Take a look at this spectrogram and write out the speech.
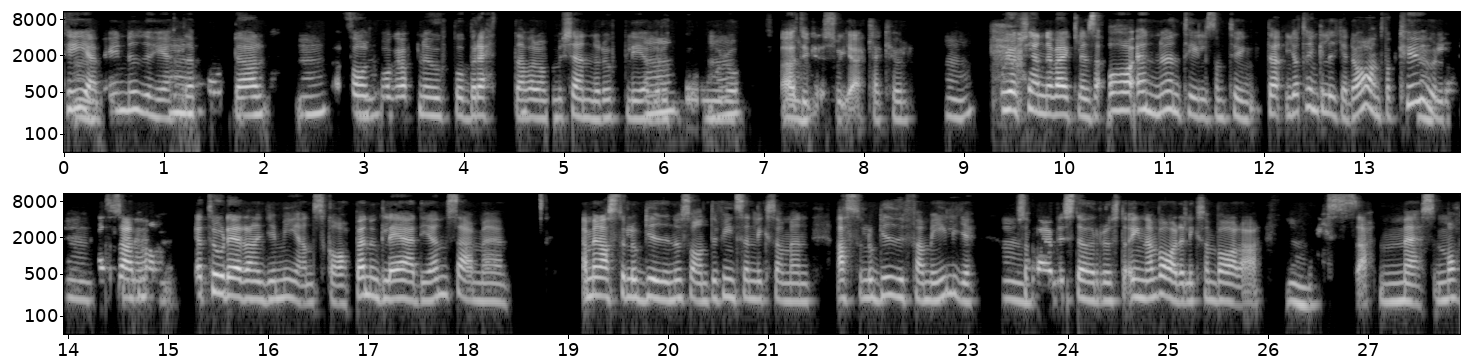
tv, mm. nyheter, mm. poddar. Mm. Folk mm. vågar öppna upp och berätta vad de känner, upplever och tror. Och, ja, jag tycker det är så jäkla kul. Mm. Och jag känner verkligen så åh, ännu en till som tyngd. Jag tänker likadant, vad kul. Mm. Alltså, så att man, jag tror det är den gemenskapen och glädjen så här med ja, men astrologin och sånt. Det finns en, liksom en astrologifamilj Mm. som börjar bli större och större. Innan var det liksom bara Mm. vissa mäs, må,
